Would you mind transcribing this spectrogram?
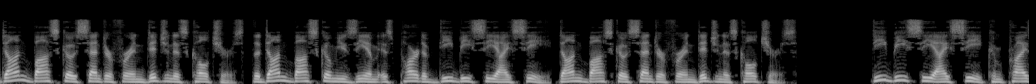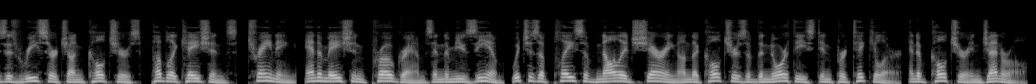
Don Bosco Center for Indigenous Cultures. The Don Bosco Museum is part of DBCIC, Don Bosco Center for Indigenous Cultures. DBCIC comprises research on cultures, publications, training, animation programs and the museum, which is a place of knowledge sharing on the cultures of the Northeast in particular, and of culture in general.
